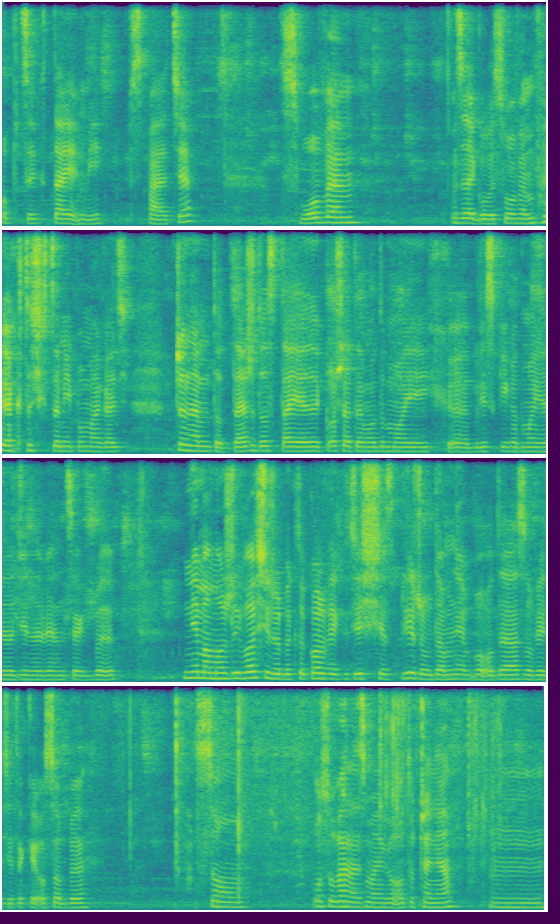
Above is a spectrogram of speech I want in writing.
obcych daje mi wsparcie słowem, z reguły słowem, bo jak ktoś chce mi pomagać czynem, to też dostaję koszetem od moich e, bliskich, od mojej rodziny, więc jakby nie ma możliwości, żeby ktokolwiek gdzieś się zbliżył do mnie, bo od razu, wiecie, takie osoby są usuwane z mojego otoczenia. Mm.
